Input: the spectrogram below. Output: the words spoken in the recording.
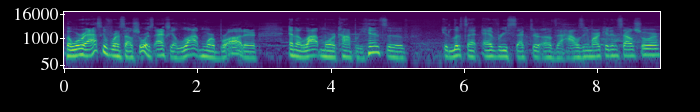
But what we're asking for in South Shore is actually a lot more broader and a lot more comprehensive. It looks at every sector of the housing market in South Shore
